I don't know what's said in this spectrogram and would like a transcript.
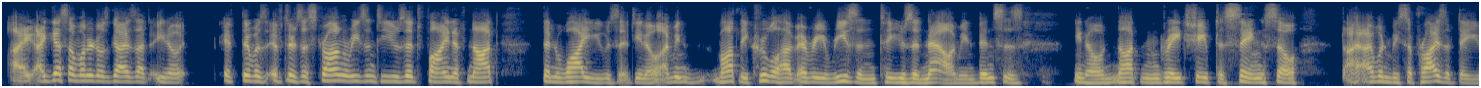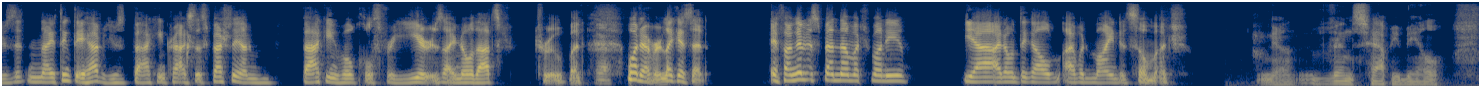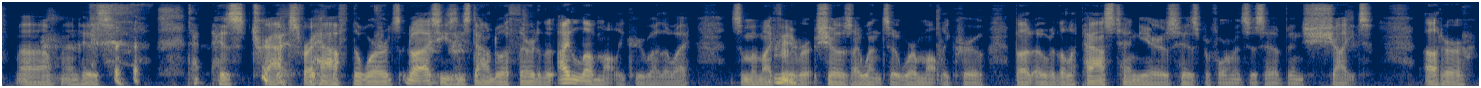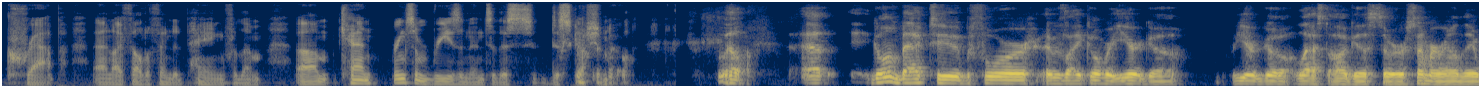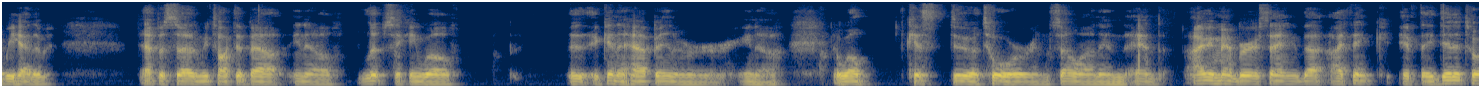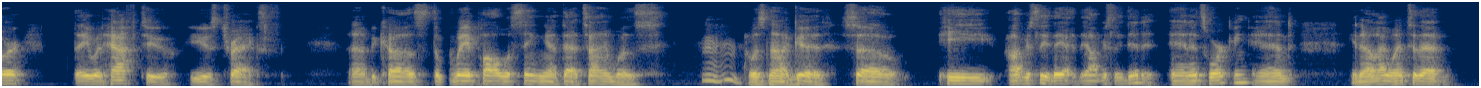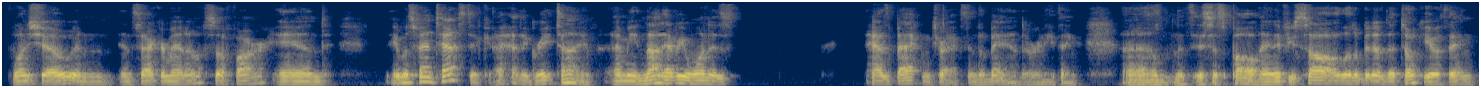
i i guess i'm one of those guys that you know if there was if there's a strong reason to use it fine. If not then why use it you know? I mean motley crue will have every reason to use it now. I mean vince is you know not in great shape to sing. So I, I wouldn't be surprised if they use it, and I think they have used backing tracks, especially on backing vocals for years. I know that's true, but Yeah. whatever. Like I said, if I'm going to spend that much money, yeah, I don't think I'll I would mind it so much. Yeah, Vince Happy Meal, uh, and his his tracks for half the words. No, actually, he's down to a third of the. I love Motley Crue, by the way. Some of my favorite shows I went to were Motley Crue, but over the past ten years, his performances have been shite, utter crap, and I felt offended paying for them. Um, Ken, bring some reason into this discussion. Well, uh, going back to before, it was like over a year ago, a year ago, last August or somewhere around there, we had a episode and we talked about, you know, lip syncing. Well, is it going to happen or, you know, well, Kiss do a tour and so on. And, and I remember saying that I think if they did a tour, they would have to use tracks uh, because the way Paul was singing at that time was, Mm-hmm. was not good. So he obviously they they obviously did it and it's working. And you know, I went to that one show in in Sacramento so far and it was fantastic. I had a great time. I mean, not everyone is has backing tracks in the band or anything. Um, it's, it's just Paul. And if you saw a little bit of the Tokyo thing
